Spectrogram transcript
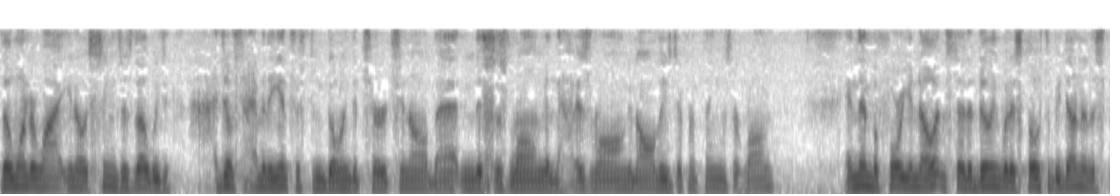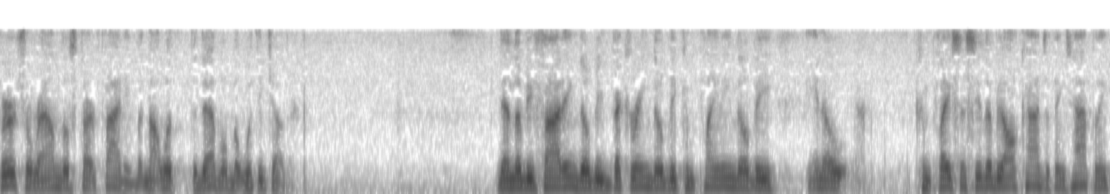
They'll wonder why, you know, it seems as though we just, I don't have any interest in going to church and all that, and this is wrong and that is wrong, and all these different things are wrong. And then before you know it, instead of doing what is supposed to be done in the spiritual realm, they'll start fighting, but not with the devil, but with each other. Then they'll be fighting, they'll be bickering, they'll be complaining, they'll be, you know, complacency, there'll be all kinds of things happening.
